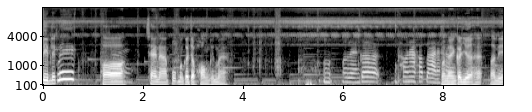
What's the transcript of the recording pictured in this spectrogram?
รีบๆเล็กๆ พอแช่น้ำปุ๊บมันก็จะพองขึ้นมาอืมแมลงก็เข้าหน้าเข้าตานะคะแมลงก็เยอะฮะ ตอนนี้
